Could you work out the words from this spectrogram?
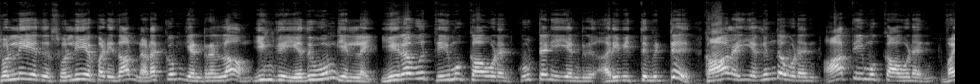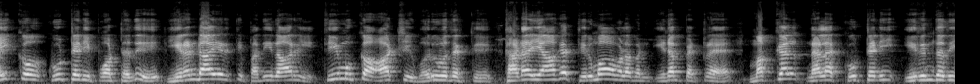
சொல்லியது சொல்லியபடிதான் நடக்கும் என்றெல்லாம் இங்கு எதுவும் இல்லை. இரவு திமுகவுடன் கூட்டணி என்று அறிவித்துவிட்டு காலை எழுந்தவுடன் அதிமுகவுடன் வைகோ கூட்டணி போட்டது இரண்டாயிரத்தி பதினாறில் திமுக ஆட்சி வருவதற்கு தடையாக திருமாவளவன் இடம்பெற்ற மக்கள் நல கூட்டணி இருந்தது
